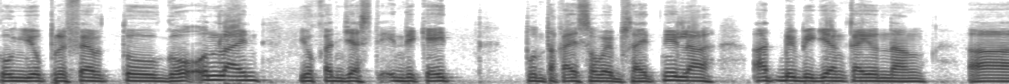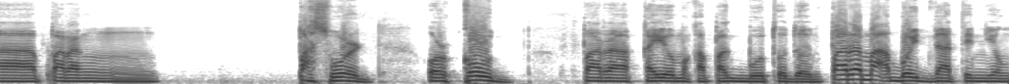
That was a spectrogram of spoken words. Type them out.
kung you prefer to go online, you can just indicate punta kayo sa website nila at bibigyan kayo ng ah, parang password or code para kayo makapagbuto doon para ma-avoid natin yung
